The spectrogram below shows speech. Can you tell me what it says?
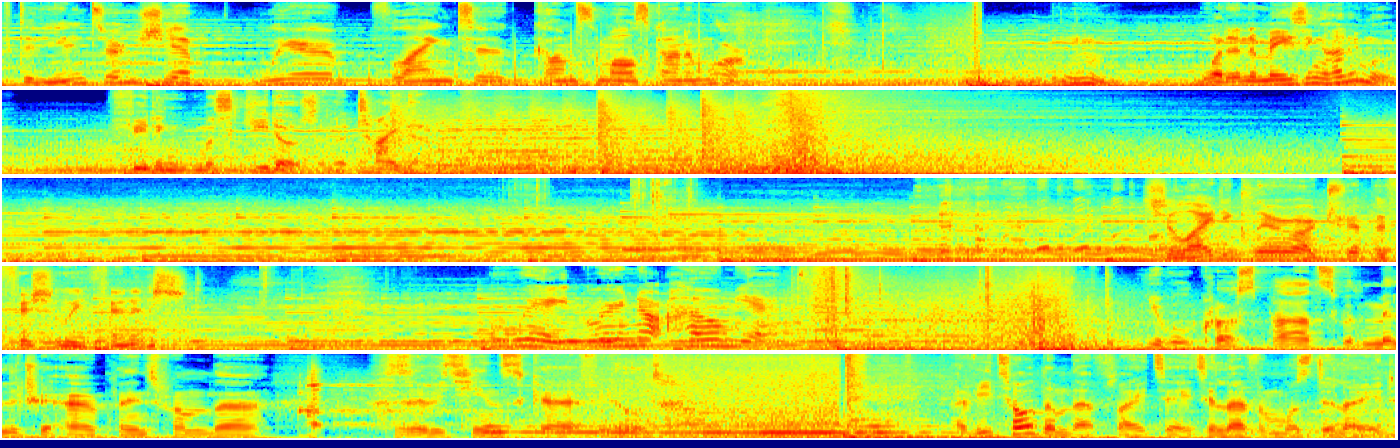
after the internship, we're flying to Komsomolsk-on-Amur. Mm, what an amazing honeymoon. Feeding mosquitoes in a taiga. Shall I declare our trip officially finished? Wait, we're not home yet. You will cross paths with military airplanes from the Zavitinsk airfield. Have you told them that flight 811 was delayed?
